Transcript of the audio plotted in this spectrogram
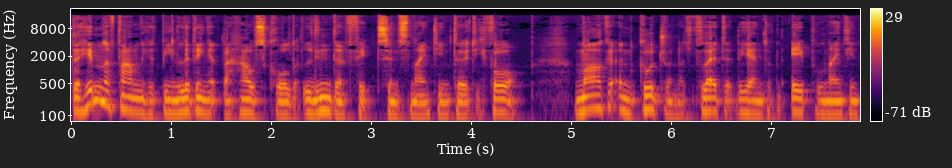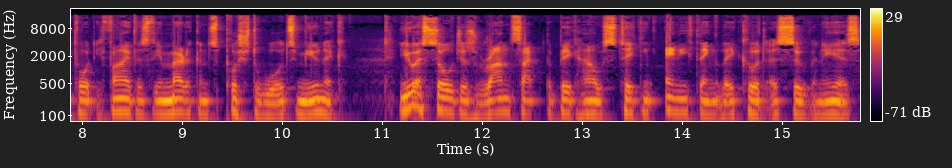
The Himmler family had been living at the house called Lindenfycht since 1934. Marga and Gudrun had fled at the end of April 1945 as the Americans pushed towards Munich. US soldiers ransacked the big house, taking anything they could as souvenirs.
